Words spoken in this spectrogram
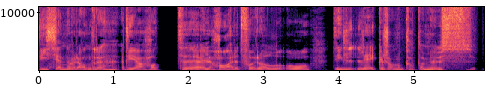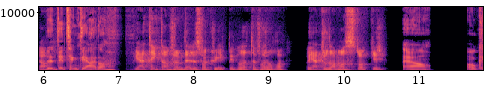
de kjenner hverandre, de har hatt eller har et forhold, og de leker sånn katt og mus. Ja. Det, det tenkte jeg, da. Jeg tenkte han fremdeles var creepy på dette forholdet, og jeg trodde han var stalker. Ja, ok.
